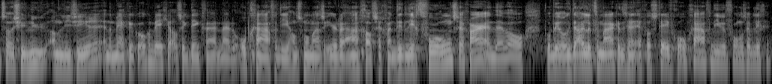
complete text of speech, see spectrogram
zoals jullie nu analyseren, en dan merk ik ook een beetje als ik denk naar, de opgave die Hans Mommaas eerder aangaf, zeg maar, dit ligt voor ons, zeg maar. En we hebben al, proberen ook duidelijk te maken, er zijn echt wel stevige opgaven die we voor ons hebben liggen.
